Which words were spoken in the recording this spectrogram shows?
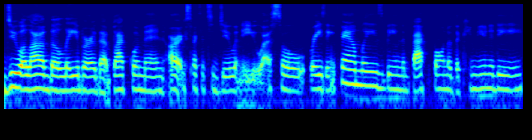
do a lot of the labor that black women are expected to do in the US. So, raising families, being the backbone of the community,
